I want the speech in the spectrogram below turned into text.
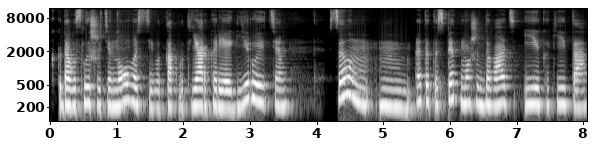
Когда вы слышите новости, вот так вот ярко реагируете, в целом этот аспект может давать и какие-то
